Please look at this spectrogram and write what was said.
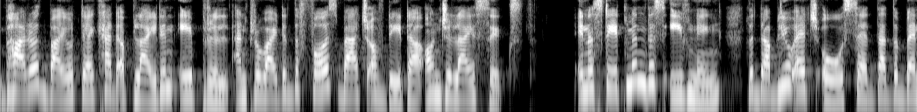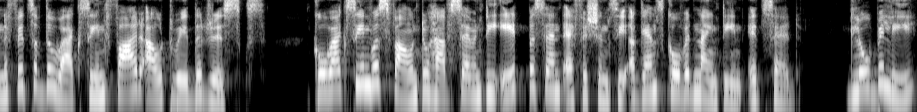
Bharat Biotech had applied in April and provided the first batch of data on July 6th. In a statement this evening, the WHO said that the benefits of the vaccine far outweigh the risks. Covaxin was found to have 78% efficiency against COVID 19, it said. Globally,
